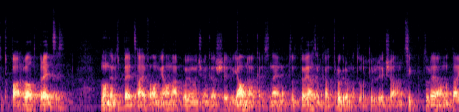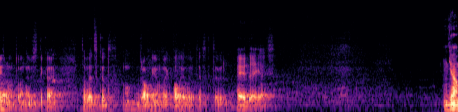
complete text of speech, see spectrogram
ka tu pārvaldi preces. Nu, nevis pēc iPhone jaunāko, jo viņš vienkārši ir jaunākais. Nē, nu, tu, tev jāzina, kāda programmatūra tur ir iekšā un cik tu reāli no tā izmanto, nevis tikai tāpēc, ka nu, draugiem vajag palielīties, ka tev ir pēdējais. Jā,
